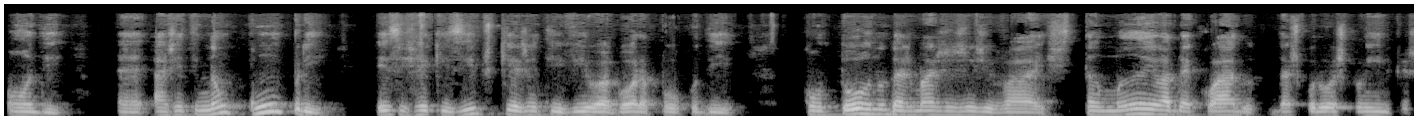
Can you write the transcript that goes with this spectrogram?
onde é, a gente não cumpre esses requisitos que a gente viu agora há pouco de contorno das margens gengivais, tamanho adequado das coroas clínicas,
